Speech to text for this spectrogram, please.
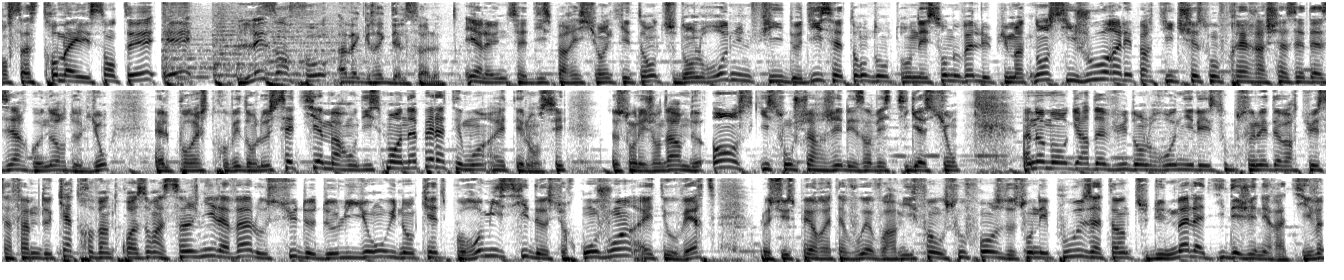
Avant ça, Stromae santé et les infos avec Greg Delsol. Et elle a une cette disparition inquiétante dans le Rhône, une fille de 17 ans dont on est sans nouvelles depuis maintenant 6 jours. Elle est partie de chez son frère à Chazet-Azergue au nord de Lyon. Elle pourrait se trouver dans le 7e arrondissement. Un appel à témoins a été lancé. Ce sont les gendarmes de Hans qui sont chargés des investigations. Un homme en garde à vue dans le Rhône, il est soupçonné d'avoir tué sa femme de 83 ans à Saint-Genis-Laval au sud de Lyon. Une enquête pour homicide sur conjoint a été ouverte. Le suspect aurait avoué avoir mis fin aux souffrances de son épouse atteinte d'une maladie dégénérative.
